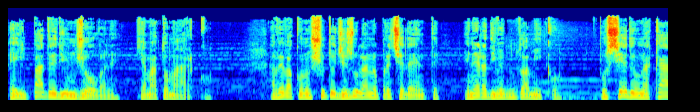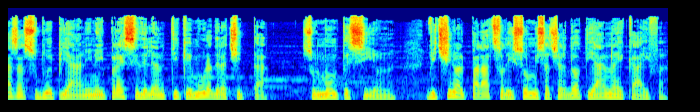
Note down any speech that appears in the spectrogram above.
è il padre di un giovane chiamato Marco. Aveva conosciuto Gesù l'anno precedente e ne era divenuto amico. Possiede una casa su due piani nei pressi delle antiche mura della città, sul monte Sion, vicino al palazzo dei sommi sacerdoti Anna e Caifa.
